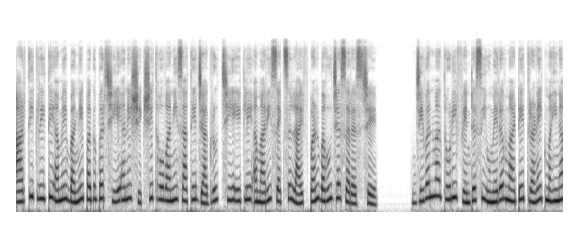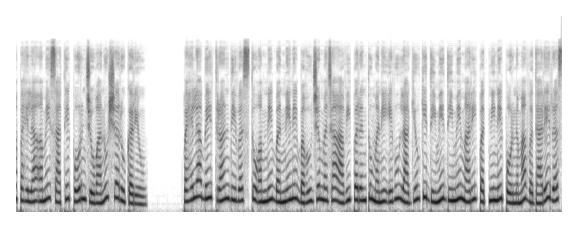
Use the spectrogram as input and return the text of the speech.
આર્થિક રીતે અમે બંને પગ પર છીએ અને શિક્ષિત હોવાની સાથે જાગૃત છીએ એટલે અમારી સેક્સ લાઈફ પણ બહુ જ સરસ છે. જીવનમાં થોડી ફેન્ટસી ઉમેરવ માટે ત્રણેક મહિના પહેલા અમે સાથે પોર્ન જોવાનું શરૂ કર્યું. પહેલા બે ત્રણ દિવસ તો અમને બંનેને બહુ જ મજા આવી પરંતુ મને એવું લાગ્યું કે ધીમે ધીમે મારી પત્નીને પોર્નમાં વધારે રસ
